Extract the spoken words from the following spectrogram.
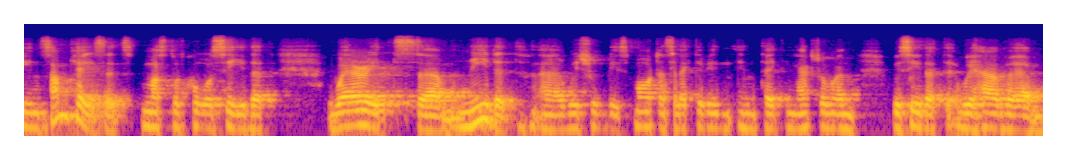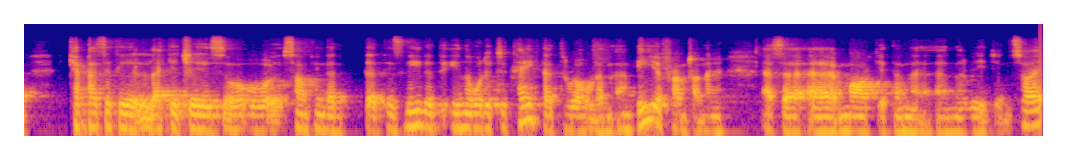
in some cases, must of course see that where it's um, needed, uh, we should be smart and selective in, in taking action when we see that we have um, capacity leakages or, or, something that, that is needed in order to take that role and, and be a frontrunner as a, a market and a, and a, region. So I,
